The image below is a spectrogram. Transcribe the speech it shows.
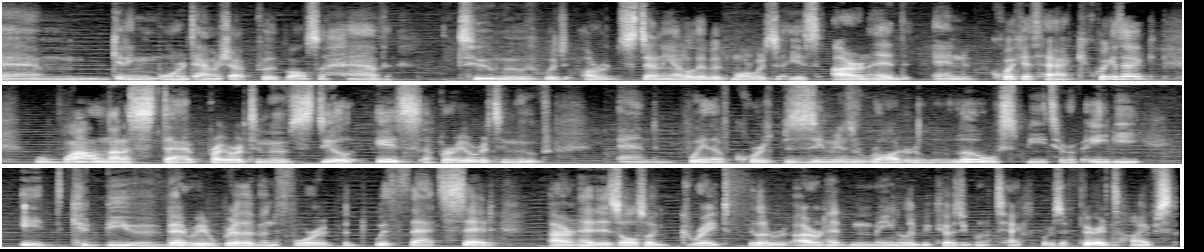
um, getting more damage output. We also have two moves which are standing out a little bit more, which is Iron Head and Quick Attack. Quick Attack, while not a stab priority move, still is a priority move. And with, of course, Passimian's rather low speed here of 80, it could be very relevant for it. But with that said, Ironhead is also a great filler. Ironhead mainly because you can attack towards the fairy types,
